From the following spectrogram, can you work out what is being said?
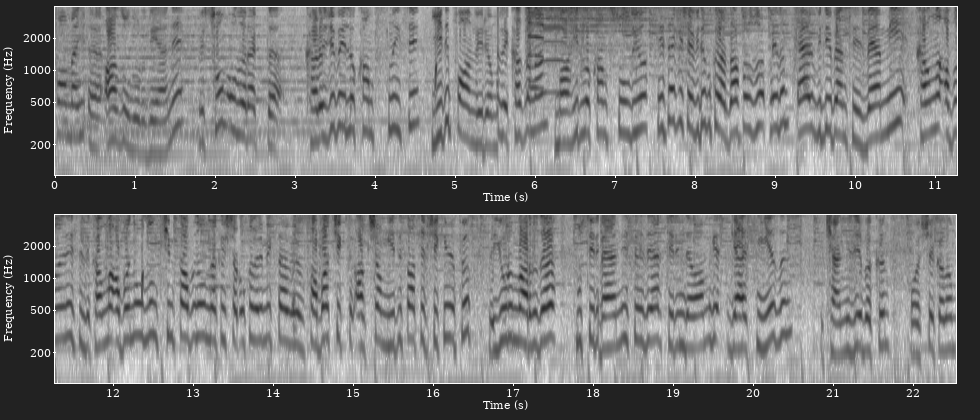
puan ben, e, az olurdu yani. Ve son olarak da Karacabey lokantasına ise 7 puan veriyorum ve kazanan Mahir lokantası oluyor. Neyse arkadaşlar video bu kadar. Daha fazla uzatmayalım. Eğer videoyu beğendiyseniz beğenmeyi, kanala abone değilseniz de kanala abone olun. Kimse abone olmuyor arkadaşlar. O kadar emek sarf. Sabah çektik, akşam 7 saattir çekim yapıyoruz. Ve yorumlarda da bu seri beğendiyseniz eğer serinin devamı gel- gelsin yazın. Kendinize iyi bakın. Hoşçakalın.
